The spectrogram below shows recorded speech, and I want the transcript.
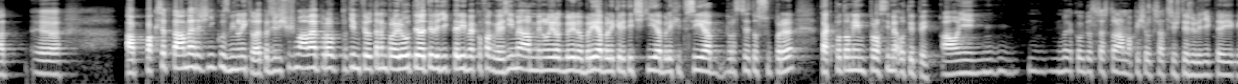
A uh, a pak se ptáme řečníků z minulých let, protože když už máme pro, tím filtrem projdou tyhle ty lidi, kterým jako fakt věříme a minulý rok byli dobrý a byli kritičtí a byli chytří a prostě to super, tak potom jim prosíme o typy. A oni jako dost často nám napíšou třeba tři, čtyři lidi, který,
